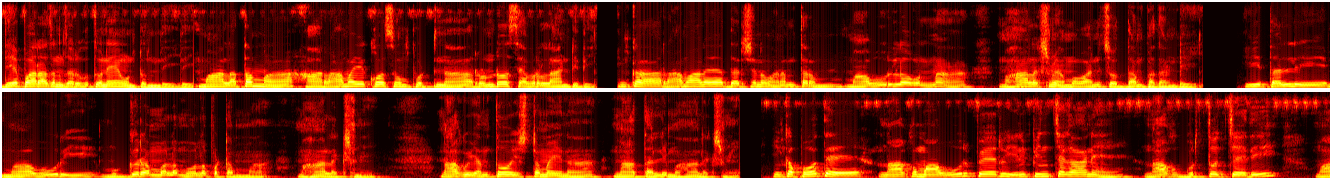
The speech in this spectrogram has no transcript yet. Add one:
దీపారాధన జరుగుతూనే ఉంటుంది. మా లతమ్మ ఆ రామయ్య కోసం పుట్టిన రెండో శవర లాంటిది. ఇంకా రామాలయ దర్శనం అనంతరం మా ఊరిలో ఉన్న మహాలక్ష్మి అమ్మవారిని చూద్దాం పదండి. ఈ తల్లి మా ఊరి ముగ్గురమ్మల మూలపటమ్మ మహాలక్ష్మి. నాకు ఎంతో ఇష్టమైన నా తల్లి మహాలక్ష్మి. ఇంకా పోతే నాకు మా ఊరి పేరు వినిపించగానే నాకు గుర్తొచ్చేది మా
